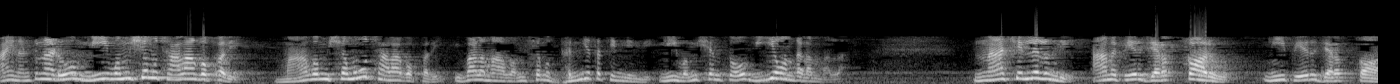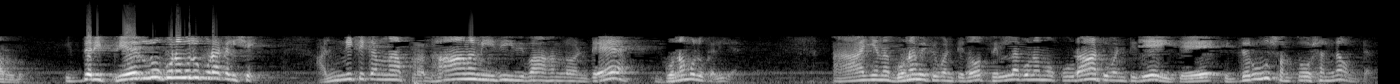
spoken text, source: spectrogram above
ఆయన అంటున్నాడు మీ వంశము చాలా గొప్పది. మా వంశము చాలా గొప్పది. ఇవాళ మా వంశము ధన్యత చెందింది. మీ వంశంతో వియ్యం అందడం వల్ల. నా చెల్లెలుంది. ఆమె పేరు జరత్కారు నీ పేరు జరత్కారుడు. ఇద్దరి పేర్లు గుణములు కూడా కలిశాయి అన్నిటికన్నా ప్రధానమేది ఈ వివాహంలో అంటే గుణములు కలిగాయి ఆయన గుణం ఎటువంటిదో పిల్ల గుణము కూడా అటువంటిదే అయితే ఇద్దరూ సంతోషంగా ఉంటారు.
